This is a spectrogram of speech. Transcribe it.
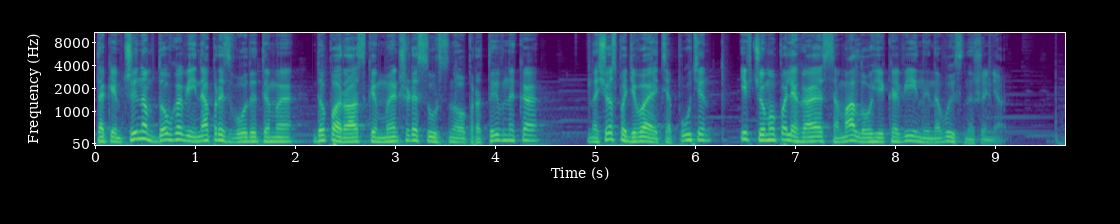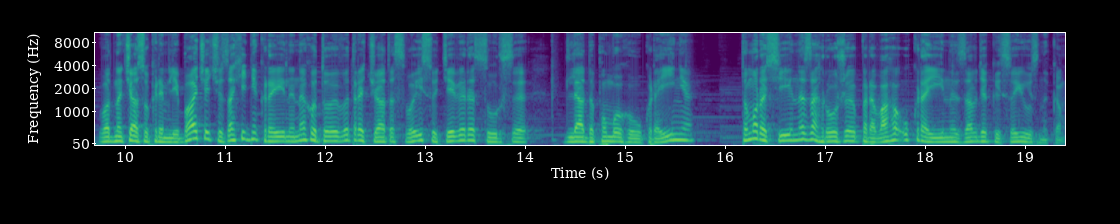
Таким чином, довга війна призводитиме до поразки менш ресурсного противника, на що сподівається Путін і в чому полягає сама логіка війни на виснаження. Водночас у Кремлі бачать, що західні країни не готові витрачати свої суттєві ресурси для допомоги Україні, тому Росії не загрожує перевага України завдяки союзникам.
